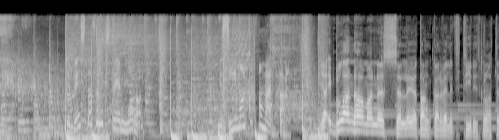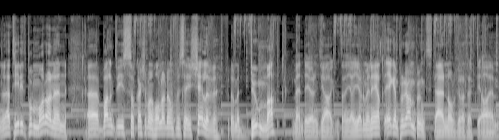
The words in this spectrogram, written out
Extrem. Det bästa från extrem morgon. Med Simon och Märta. Ja, ibland har man eh, slöa tankar väldigt tidigt på natten eller tidigt på morgonen. Uh, vanligtvis så kanske man håller dem för sig själv, för de är dumma. Men det gör inte jag, utan jag ger dem en helt egen programpunkt. Det är 04.30 AM.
